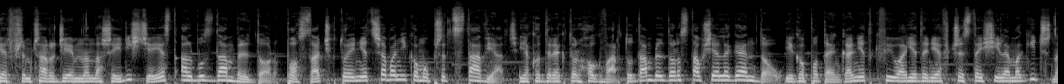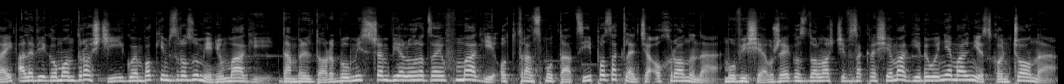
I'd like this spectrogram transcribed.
Pierwszym czarodziejem na naszej liście jest Albus Dumbledore, postać, której nie trzeba nikomu przedstawiać. Jako dyrektor Hogwartu Dumbledore stał się legendą. Jego potęga nie tkwiła jedynie w czystej sile magicznej, ale w jego mądrości i głębokim zrozumieniu magii. Dumbledore był mistrzem wielu rodzajów magii, od transmutacji po zaklęcia ochronne. Mówi się, że jego zdolności w zakresie magii były niemal nieskończone.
